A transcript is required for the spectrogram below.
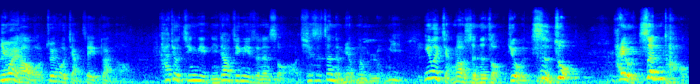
因为哈、我最后讲这一段哦，他就经历，你要经历神的手哦，其实真的没有那么容易。因为讲到神的手，就有制作，还有征讨。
